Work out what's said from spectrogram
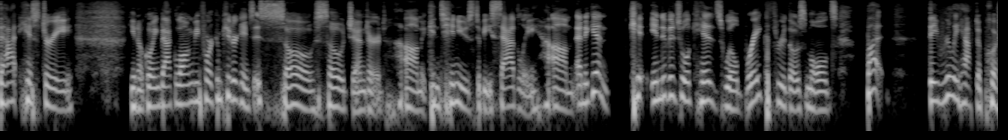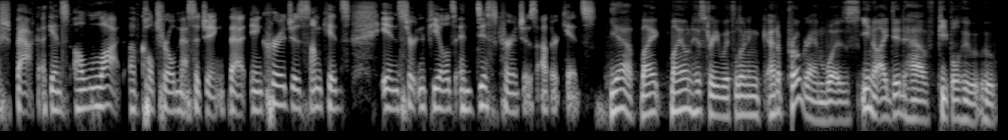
that history, you know, going back long before computer games is so, so gendered. Um, it continues to be, sadly. Um, and again, ki- individual kids will break through those molds, but they really have to push back against a lot of cultural messaging that encourages some kids in certain fields and discourages other kids. Yeah, my my own history with learning how to program was, you know, I did have people who who,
